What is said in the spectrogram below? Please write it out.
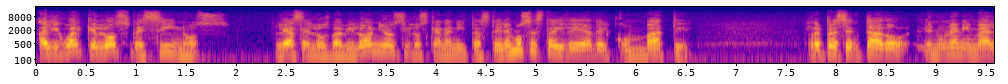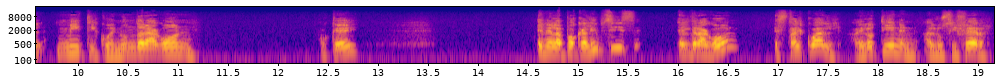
al igual que los vecinos, le hacen los babilonios y los cananitas, tenemos esta idea del combate representado en un animal mítico, en un dragón. ¿Ok? En el Apocalipsis, el dragón es tal cual, ahí lo tienen, a Lucifer,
